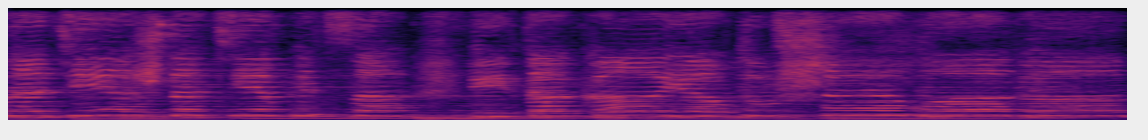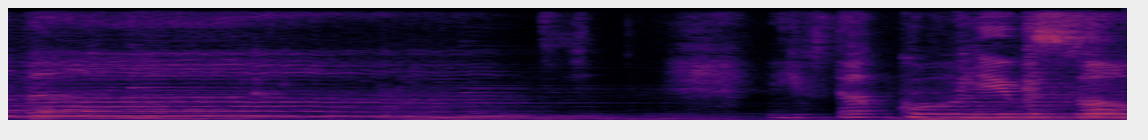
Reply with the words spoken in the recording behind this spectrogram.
надежда теплится и такая в душе благодать. И в такое высокое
